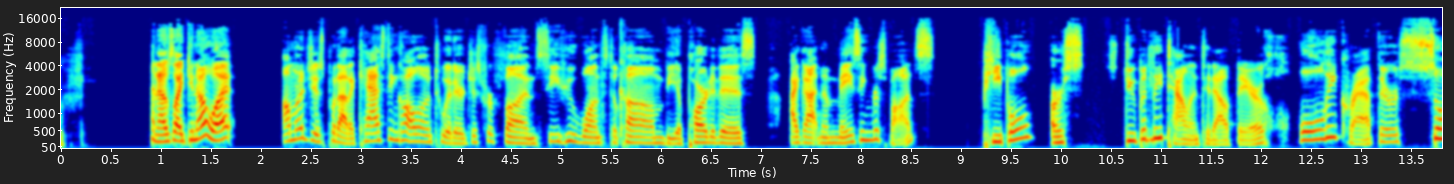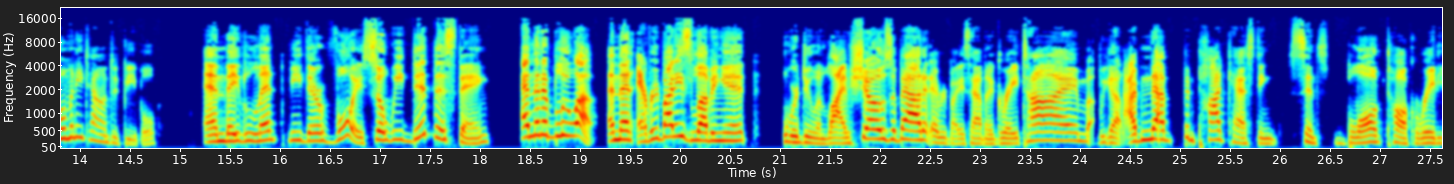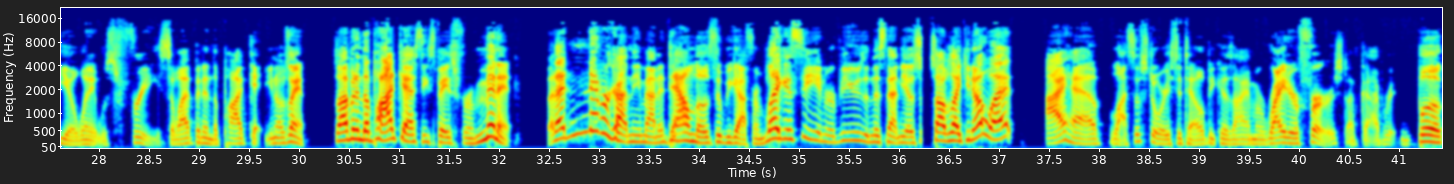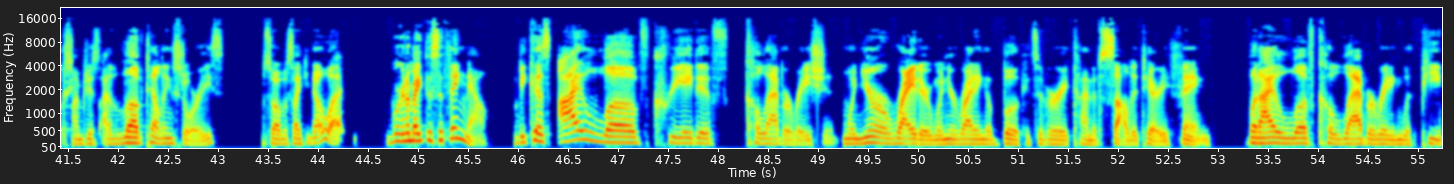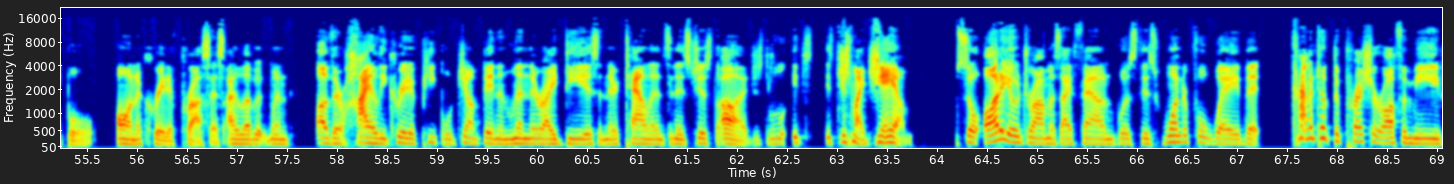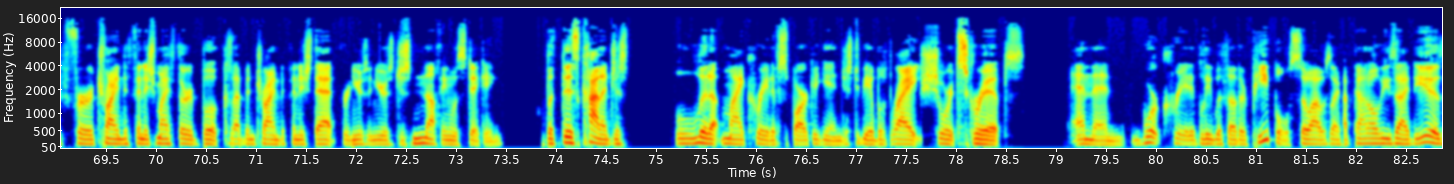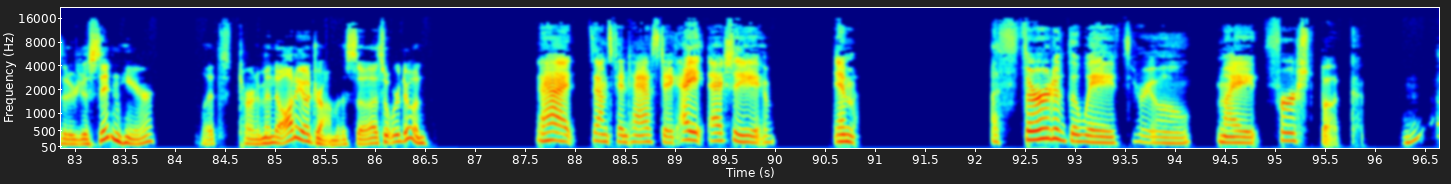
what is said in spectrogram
And I was like, you know what? I'm going to just put out a casting call on Twitter just for fun, see who wants to come, be a part of this. I got an amazing response. People are stupidly talented out there. Holy crap. There are so many talented people and they lent me their voice. So we did this thing and then it blew up and then everybody's loving it. We're doing live shows about it. Everybody's having a great time. We got, I've never been podcasting since blog talk radio when it was free. So I've been in the podcast, you know what I'm saying? So I've been in the podcasting space for a minute, but I'd never gotten the amount of downloads that we got from legacy and reviews and this, that, and the other. So I was like, you know what? I have lots of stories to tell because I am a writer first. I've got I've written books. I'm just I love telling stories. So I was like, you know what? We're gonna make this a thing now because I love creative collaboration. When you're a writer, when you're writing a book, it's a very kind of solitary thing. But I love collaborating with people on a creative process. I love it when other highly creative people jump in and lend their ideas and their talents and it's just ah just it's it's just my jam. So audio dramas I found was this wonderful way that kind of took the pressure off of me for trying to finish my third book because I've been trying to finish that for years and years just nothing was sticking. But this kind of just lit up my creative spark again, just to be able to write short scripts and then work creatively with other people. So I was like, I've got all these ideas that are just sitting here. Let's turn them into audio dramas. So that's what we're doing. That sounds fantastic. I actually am a third of the way through my first book.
